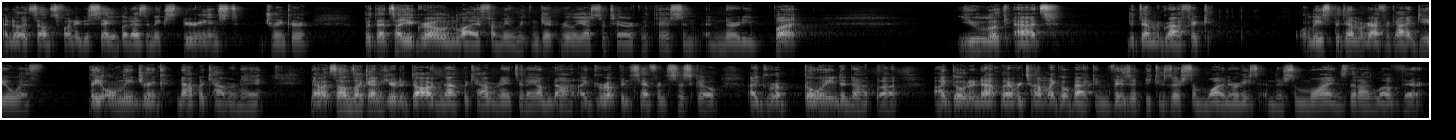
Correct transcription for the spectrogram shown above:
i know that sounds funny to say but as an experienced drinker but that's how you grow in life. I mean, we can get really esoteric with this and, and nerdy, but you look at the demographic, or at least the demographic I deal with, they only drink Napa Cabernet. Now, it sounds like I'm here to dog Napa Cabernet today. I'm not. I grew up in San Francisco. I grew up going to Napa. I go to Napa every time I go back and visit because there's some wineries and there's some wines that I love there.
